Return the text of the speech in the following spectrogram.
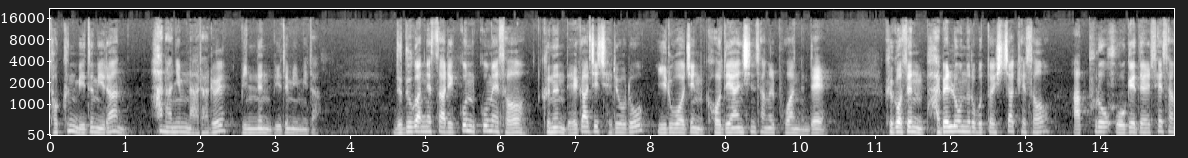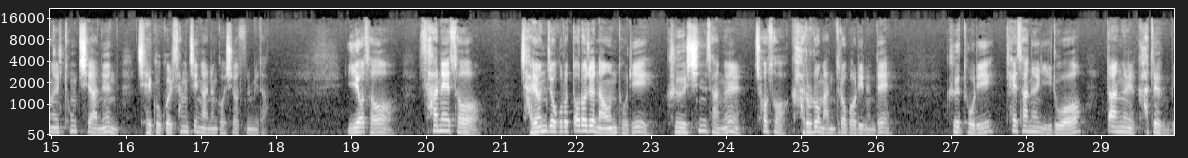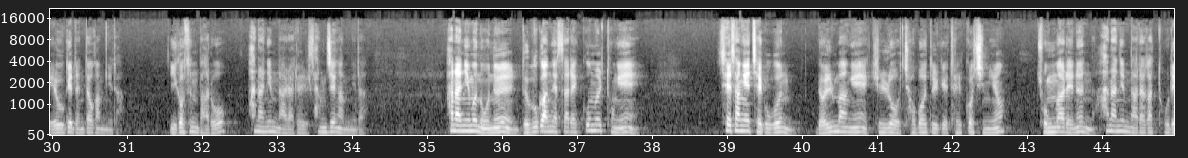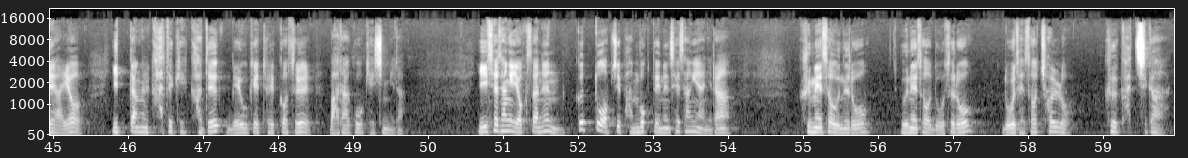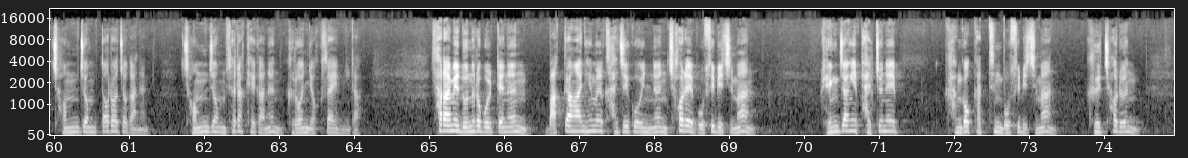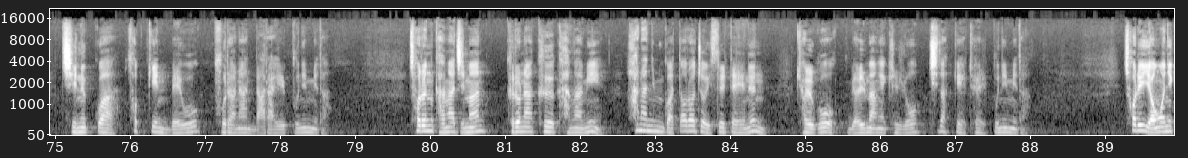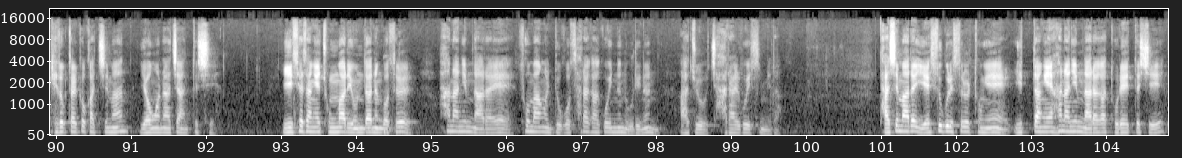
더 큰 믿음이란 하나님 나라를 믿는 믿음입니다. 느부갓네살이 꾼 꿈에서 그는 네 가지 재료로 이루어진 거대한 신상을 보았는데 그것은 바벨론으로부터 시작해서 앞으로 오게 될 세상을 통치하는 제국을 상징하는 것이었습니다. 이어서 산에서 자연적으로 떨어져 나온 돌이 그 신상을 쳐서 가루로 만들어 버리는데 그 돌이 태산을 이루어 땅을 가득 메우게 된다고 합니다. 이것은 바로 하나님 나라를 상징합니다. 하나님은 오늘 느부갓네살의 꿈을 통해 세상의 제국은 멸망의 길로 접어들게 될 것이며 종말에는 하나님 나라가 도래하여 이 땅을 가득 가득 메우게 될 것을 말하고 계십니다. 이 세상의 역사는 끝도 없이 반복되는 세상이 아니라 금에서 은으로, 은에서 노스로, 노에서 철로 그 가치가 점점 떨어져가는, 점점 쇠락해가는 그런 역사입니다. 사람의 눈으로 볼 때는 막강한 힘을 가지고 있는 철의 모습이지만 굉장히 발전해 간 것 같은 모습이지만 그 철은 진흙과 섞인 매우 불안한 나라일 뿐입니다. 철은 강하지만 그러나 그 강함이 하나님과 떨어져 있을 때에는 결국 멸망의 길로 치닫게 될 뿐입니다. 철이 영원히 계속될 것 같지만 영원하지 않듯이 이 세상에 종말이 온다는 것을 하나님 나라에 소망을 두고 살아가고 있는 우리는 아주 잘 알고 있습니다. 다시 말해 예수 그리스도를 통해 이 땅에 하나님 나라가 도래했듯이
